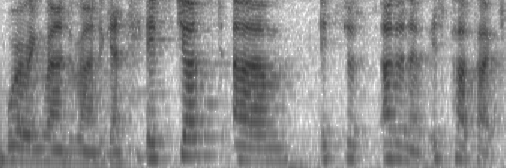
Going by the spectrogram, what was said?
Whirring round and round again. It's just, um, it's just I don't know. It's perfect.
